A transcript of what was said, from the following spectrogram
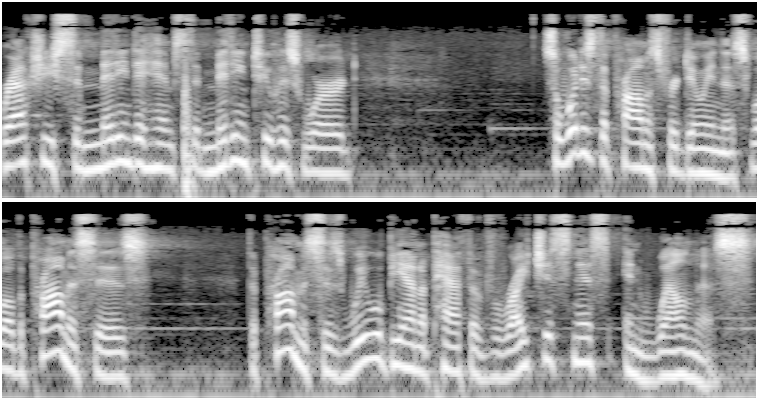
we're actually submitting to Him, submitting to His Word. So what is the promise for doing this? Well, the promise is, the promise is we will be on a path of righteousness and wellness.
